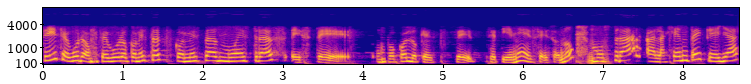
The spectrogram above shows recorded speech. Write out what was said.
Sí, seguro, seguro. Con estas, con estas muestras, este, un poco lo que se, se tiene es eso, ¿no? Mostrar a la gente que ella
